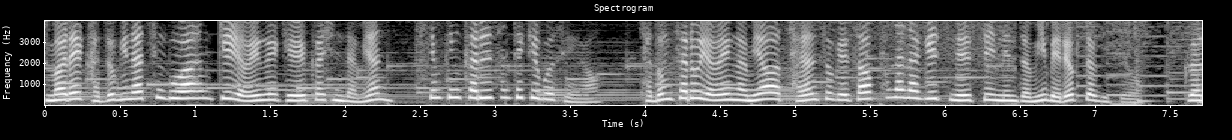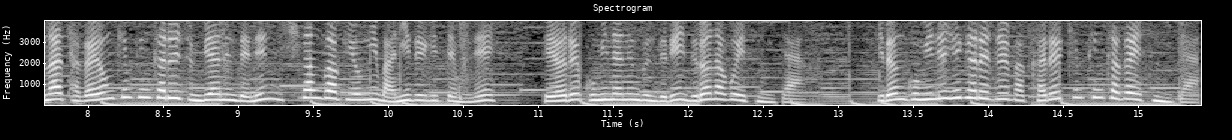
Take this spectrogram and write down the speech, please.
주말에 가족이나 친구와 함께 여행을 계획하신다면 캠핑카를 선택해보세요. 자동차로 여행하며 자연 속에서 편안하게 지낼 수 있는 점이 매력적이죠. 그러나 자가용 캠핑카를 준비하는 데는 시간과 비용이 많이 들기 때문에 대여를 고민하는 분들이 늘어나고 있습니다. 이런 고민을 해결해줄 바카르 캠핑카가 있습니다.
